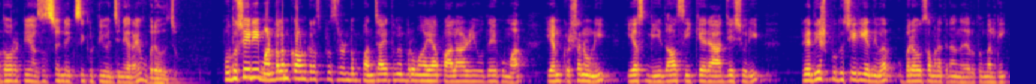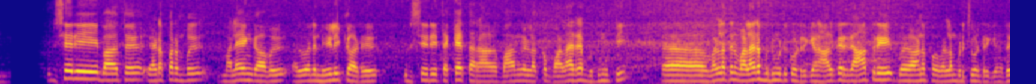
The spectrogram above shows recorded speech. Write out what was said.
authority assistant executive എഞ്ചിനീയറെ ഉപരോധിച്ചു. പുതുശ്ശേരി മണ്ഡലം കോൺഗ്രസ് പ്രസിഡന്റും പഞ്ചായത്ത് മെമ്പറുമായ Palazhi Udayakumar M Krishnanunni S Geetha C K Rajeswari Ratheesh Puthussery എന്നിവർ ഉപരോധ സമരത്തിന് നേതൃത്വം നൽകി. പുതുശ്ശേരി ഭാഗത്ത് എടപ്പറമ്പ് മലയങ്കാവ് അതുപോലെ നീളിക്കാട് പുതുശ്ശേരി തെക്കേത്തറ ഭാഗങ്ങളിലൊക്കെ വളരെ ബുദ്ധിമുട്ടി വെള്ളത്തിന് വളരെ ബുദ്ധിമുട്ടിക്കൊണ്ടിരിക്കുകയാണ്. ആൾക്കാർ രാത്രി ആണ് ഇപ്പോൾ വെള്ളം പിടിച്ചുകൊണ്ടിരിക്കുന്നത്.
